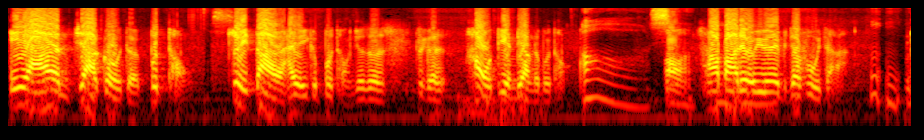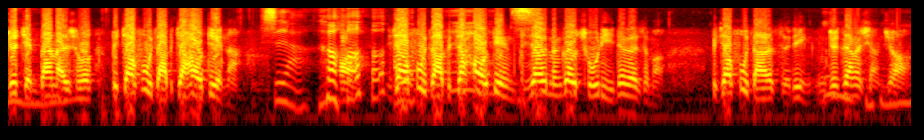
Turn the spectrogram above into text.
，ARM 架构的不同，最大的还有一个不同，就是这个耗电量的不同。哦，是。哦。叉八六因为比较复杂，嗯嗯，你就简单来说，比较复杂，比较耗电呐、是啊，啊，比较复杂，比较耗电，比较能够处理那个什么。比较复杂的指令，你就这样想就好。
